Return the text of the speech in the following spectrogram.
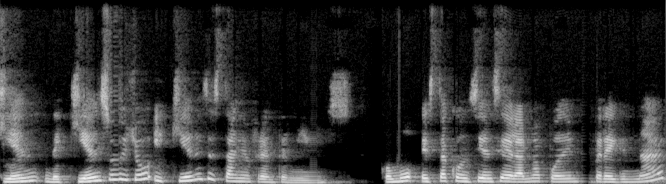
quién, de quién soy yo y quiénes están enfrente míos. Cómo esta conciencia del alma puede impregnar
